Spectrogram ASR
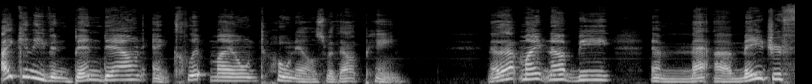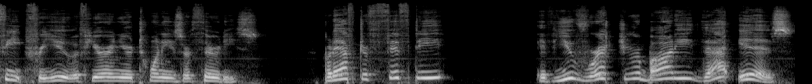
I can even bend down and clip my own toenails without pain. Now that might not be a, ma- a, major feat for you if you're in your 20s or 30s. But after 50, if you've wrecked your body, that is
